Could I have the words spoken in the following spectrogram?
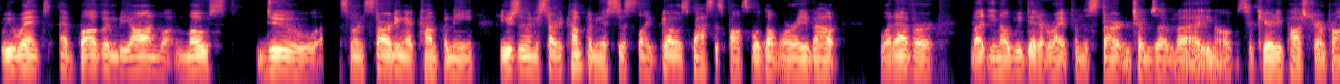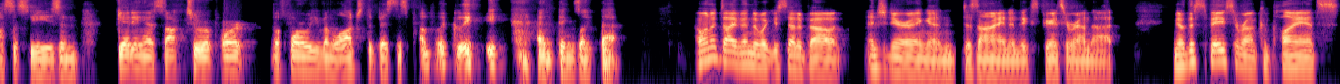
we went above and beyond what most do. So when starting a company, usually when you start a company, it's just like go as fast as possible. Don't worry about whatever but you know we did it right from the start in terms of uh, you know security posture and processes and getting a soc 2 report before we even launched the business publicly and things like that i want to dive into what you said about engineering and design and the experience around that you know this space around compliance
